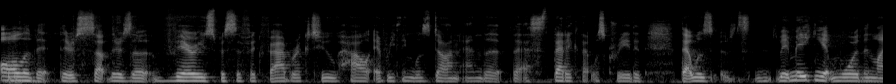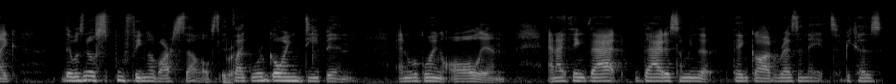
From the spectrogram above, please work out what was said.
all of it. There's so, there's a very specific fabric to how everything was done and the the aesthetic that was created. That was making it more than like there was no spoofing of ourselves. It's like we're going deep in and we're going all in. And I think that that is something that thank God resonates because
